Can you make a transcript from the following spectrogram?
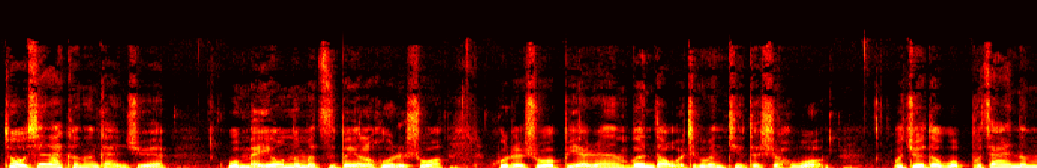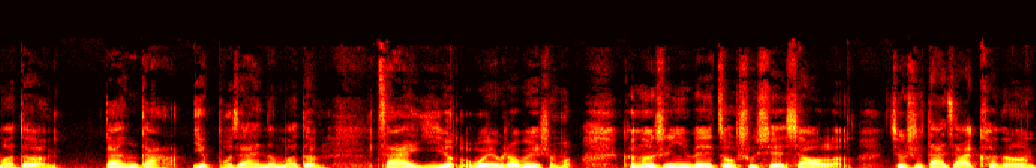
就我现在可能感觉我没有那么自卑了，或者说或者说别人问到我这个问题的时候，我我觉得我不再那么的尴尬，也不再那么的在意了。我也不知道为什么，可能是因为走出学校了，就是大家可能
